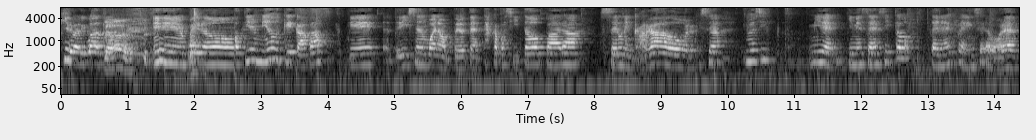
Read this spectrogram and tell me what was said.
Quiero el 4. Claro. Eh, pero tienen miedo que capaz que te dicen, bueno, pero te, estás capacitado para ser un encargado o lo que sea. Y vos decís, miren, que necesito tener experiencia laboral.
